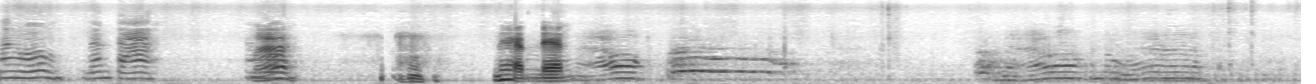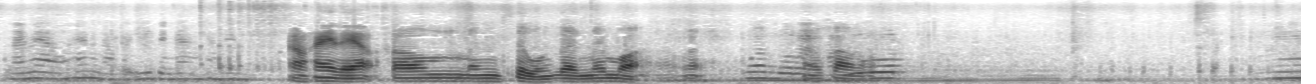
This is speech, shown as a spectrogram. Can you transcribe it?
นั่งลงเริ่มตา มา แดดแดดหนาวหนาวขนมนะ ไหนแมวให้มันเอาเก้าอี้เป็นนั่งทางเล่นเอาให้แล้วเขามันสูงเกินไม่เหมาะว่าโบราณขับรถอืม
